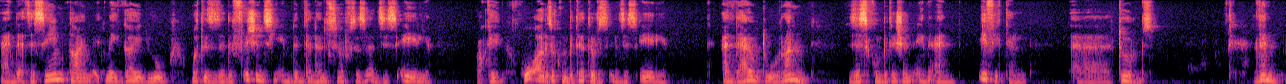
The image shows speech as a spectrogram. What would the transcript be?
And at the same time, it may guide you what is the deficiency in dental health services in this area. Okay. Who are the competitors in this area? And how to run this competition in an ethical uh, terms. Then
